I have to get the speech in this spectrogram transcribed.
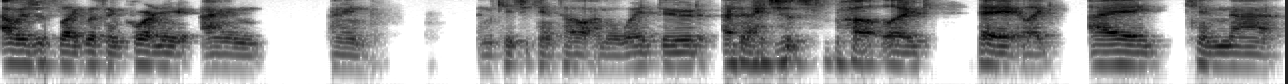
I was just like, listen, Courtney, I'm, I'm, in case you can't tell, I'm a white dude, and I just felt like, hey, like I cannot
